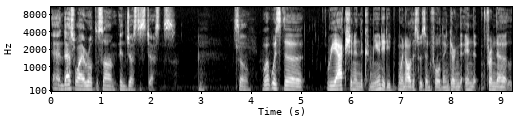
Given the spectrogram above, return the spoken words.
and that's why I wrote the song "Injustice, Justice." So What was the reaction in the community when all this was unfolding during the, in the, from the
